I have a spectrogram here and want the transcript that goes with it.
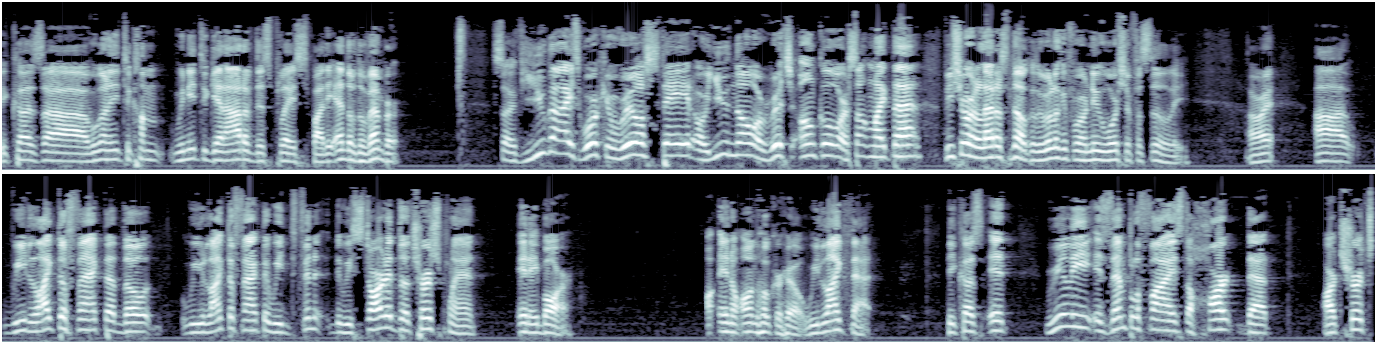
because uh, we're going to need to come. We need to get out of this place by the end of November. So if you guys work in real estate or you know a rich uncle or something like that, be sure to let us know because we're looking for a new worship facility. All right. Uh, we like the fact that though we like the fact that we fin- we started the church plant in a bar uh, in on Hooker Hill. We like that because it really exemplifies the heart that our church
